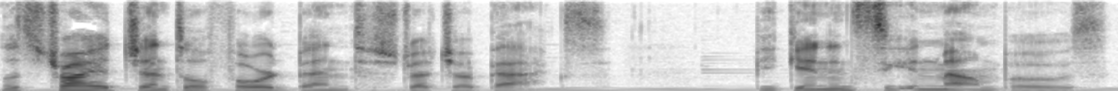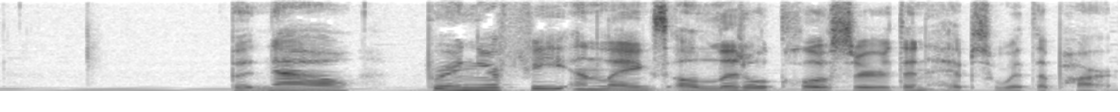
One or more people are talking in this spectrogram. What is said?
Let's try a gentle forward bend to stretch our backs. Begin in seated mountain pose, but now bring your feet and legs a little closer than hips width apart.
